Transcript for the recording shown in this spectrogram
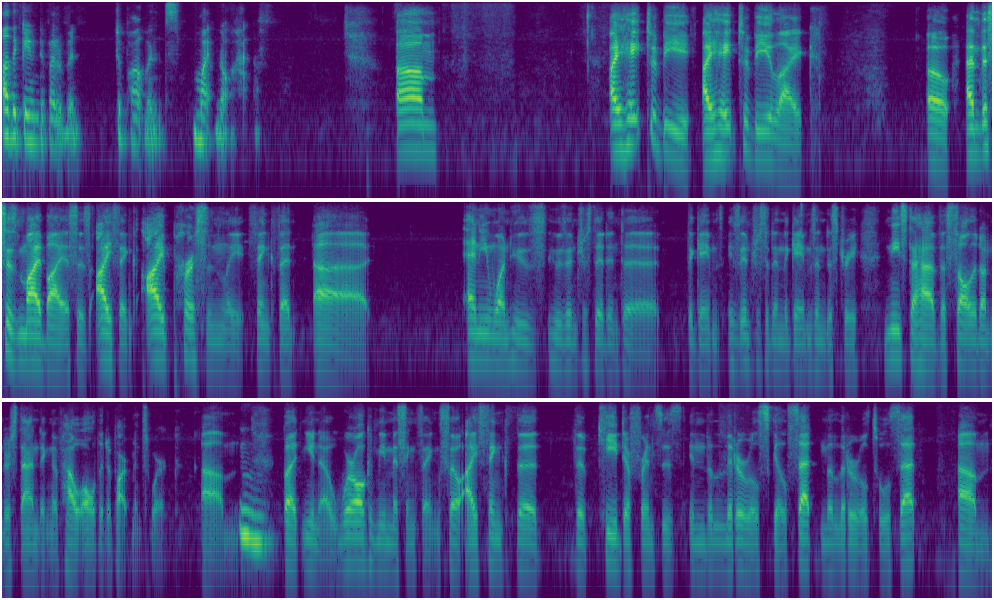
other game development departments might not have Um, I hate to be I hate to be like, oh, and this is my biases. I think I personally think that uh, anyone who's who's interested into the games is interested in the games industry needs to have a solid understanding of how all the departments work. Um, Mm, but you know we're all going to be missing things. So i think the the key difference is in the literal skill set and the literal tool set. Um,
